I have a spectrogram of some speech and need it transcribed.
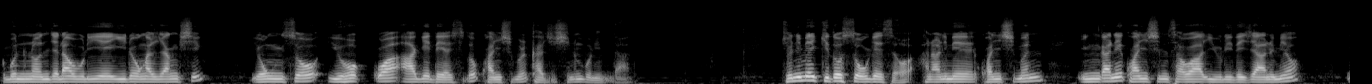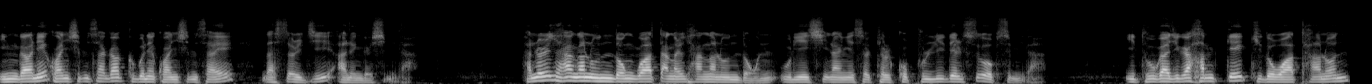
그분은 언제나 우리의 일용할 양식, 용서, 유혹과 악에 대해서도 관심을 가지시는 분입니다. 주님의 기도 속에서 하나님의 관심은 인간의 관심사와 유리되지 않으며 인간의 관심사가 그분의 관심사에 낯설지 않은 것입니다. 하늘을 향한 운동과 땅을 향한 운동은 우리의 신앙에서 결코 분리될 수 없습니다. 이 두 가지가 함께 기도와 탄원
